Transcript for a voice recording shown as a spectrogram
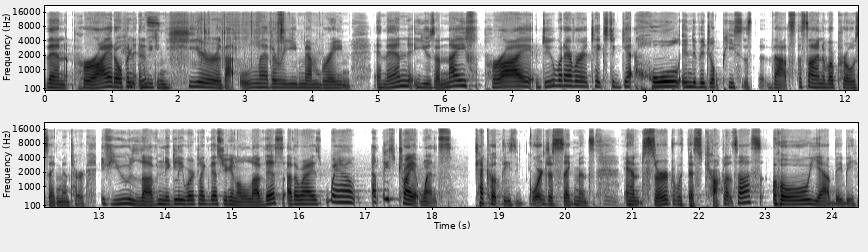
Then pry it open and you can hear that leathery membrane. And then use a knife, pry, do whatever it takes to get whole individual pieces. That's the sign of a pro segmenter. If you love niggly work like this, you're gonna love this. Otherwise, well, at least try it once. Check out these gorgeous segments and served with this chocolate sauce. Oh yeah, baby.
